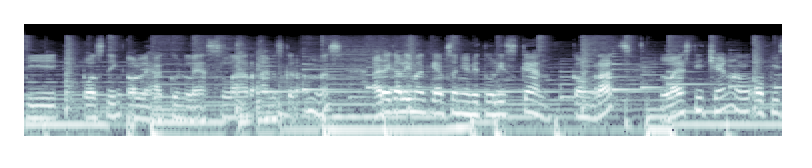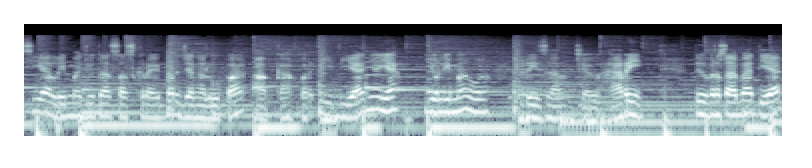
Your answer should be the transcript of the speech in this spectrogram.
diposting oleh akun Leslar underscore Emes. Ada kalimat caption yang dituliskan Congrats, Lesti Channel official 5 juta subscriber. Jangan lupa up cover Indianya ya. Yuli Maul Rizal Jauh Hari. Tuh persahabat ya,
